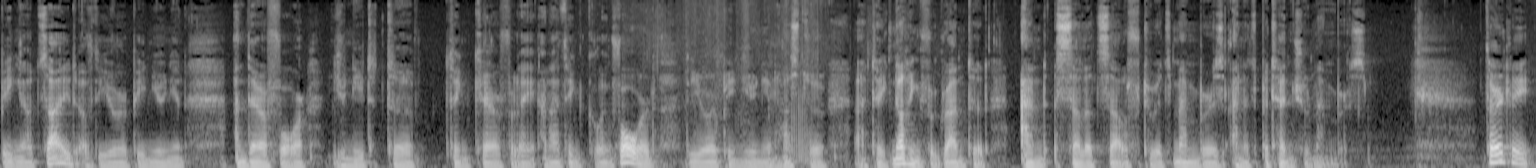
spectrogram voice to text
being outside of the European Union, and therefore you needed to think carefully. And I think going forward, the European Union has to uh, take nothing for granted and sell itself to its members and its potential members. Thirdly,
